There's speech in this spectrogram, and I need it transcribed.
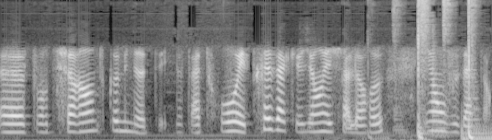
euh, pour différentes communautés. Le patron est très accueillant et chaleureux et on vous attend.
